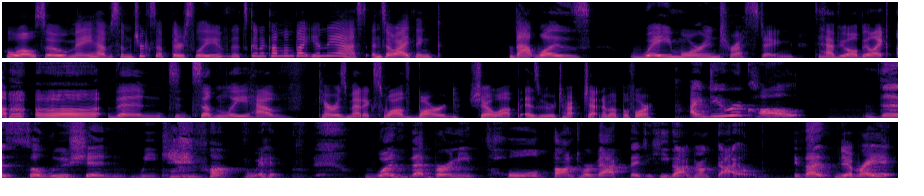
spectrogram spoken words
who also may have some tricks up their sleeve that's gonna come and bite you in the ass. And so i think that was way more interesting to have you all be like uh, uh than to suddenly have charismatic suave bard show up as we were ta chatting about before I do recall the solution we came up with was that Bernie told Thontorvac that he got drunk dialed. Is that Yep. right?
